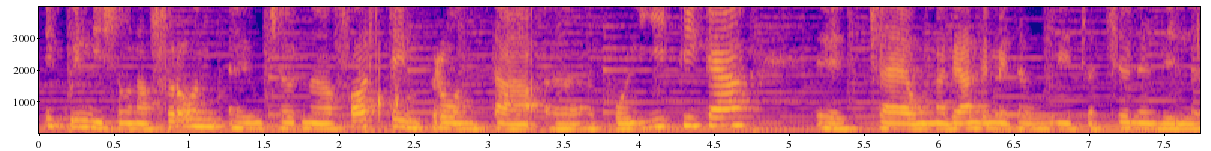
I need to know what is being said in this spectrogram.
e quindi c'è una, front, eh, c'è una forte impronta eh, politica eh, c'è una grande metabolizzazione del,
